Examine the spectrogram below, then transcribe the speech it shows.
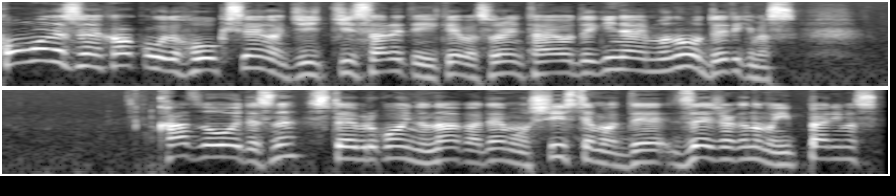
今後ですね、各国で法規制が実施されていけば、それに対応できないものも出てきます。数多いですね。ステーブルコインの中でもシステムは脆弱なのもいっぱいあります。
